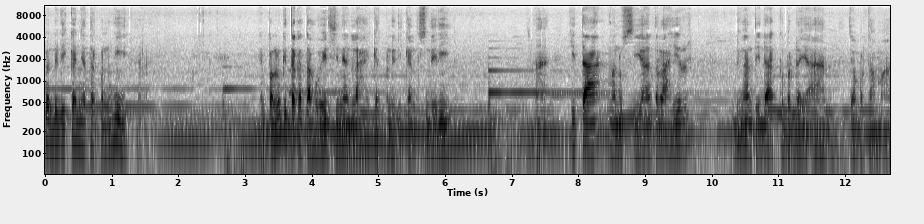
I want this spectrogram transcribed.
pendidikannya terpenuhi? Nah, yang perlu kita ketahui di sini adalah hakikat pendidikan sendiri. Nah, kita manusia terlahir dengan tidak keberdayaan. Itu yang pertama.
